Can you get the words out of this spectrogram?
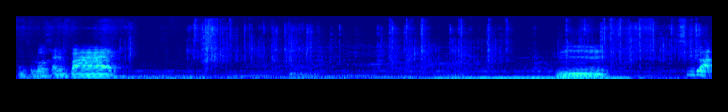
ผงชูรสใส่ลงไป อืมสุดยอด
